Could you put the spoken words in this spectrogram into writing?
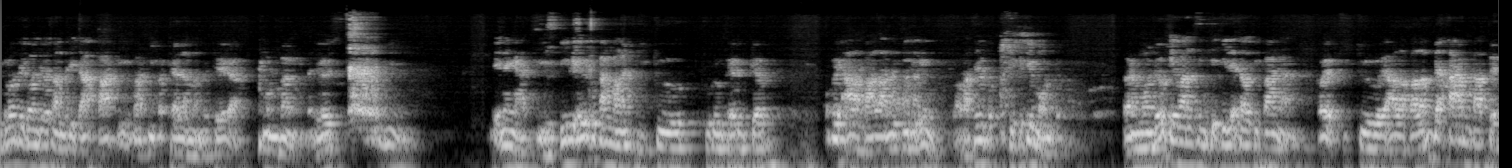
kalau di konco santri cah pagi, pagi pedalaman daerah ngembang. Terus ini dia ngaji, pilih itu kan mangan hidup, burung garuda, tapi ala-ala pilih. Hasil untuk gede-gede mondok. Barang mondok kewan sing cilik tau dipangan, kayak kayak ala-ala, tidak haram kabeh.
